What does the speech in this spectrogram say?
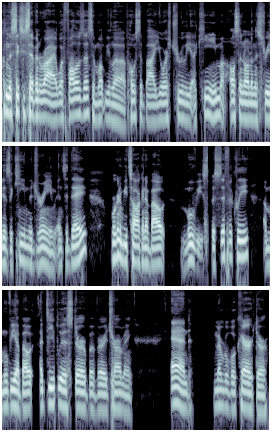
Welcome to 67 Rye, what follows us and what we love, hosted by yours truly, Akeem, also known on the street as Akeem the Dream. And today we're going to be talking about movies, specifically a movie about a deeply disturbed but very charming and memorable character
